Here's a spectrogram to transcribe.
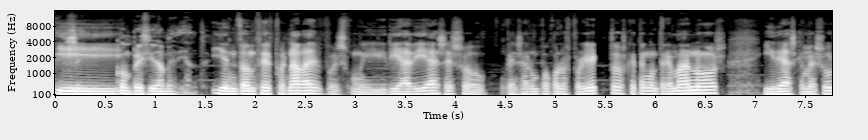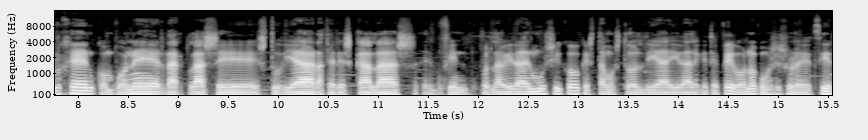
Y complicidad mediante. Y entonces, pues nada, pues mi día a día es eso, pensar un poco en los proyectos que tengo entre manos, ideas que me surgen, componer, dar clase, estudiar, hacer escalas, en fin, pues la vida del músico que estamos todo el día y dale que te pego, ¿no? Como se suele decir.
